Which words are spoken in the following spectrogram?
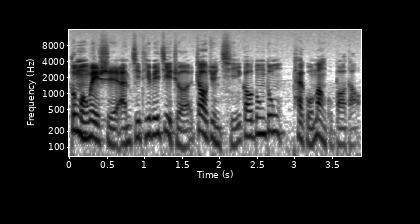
东盟卫视 MGTV 记者赵俊奇、高东东泰国曼谷报道。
